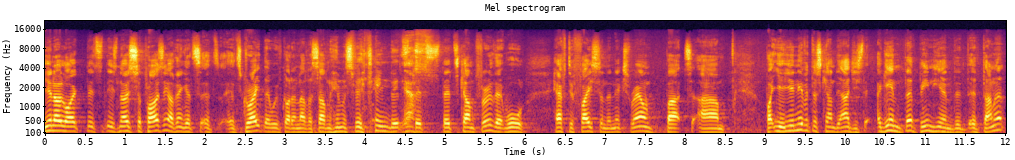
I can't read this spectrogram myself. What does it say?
you know, like there's, there's no surprising. I think it's, it's it's great that we've got another Southern Hemisphere team that's Yes. that's, that's come through that we'll have to face in the next round. But um, but yeah, you never discount the Argies. Again, they've been here and they've, done it.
